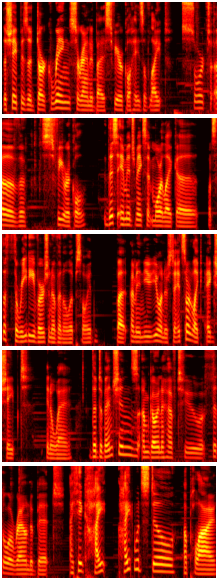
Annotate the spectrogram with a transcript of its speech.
The shape is a dark ring surrounded by a spherical haze of light sort of spherical. This image makes it more like a what's the 3D version of an ellipsoid? But I mean, you you understand. It's sort of like egg-shaped in a way. The dimensions I'm going to have to fiddle around a bit. I think height height would still apply.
